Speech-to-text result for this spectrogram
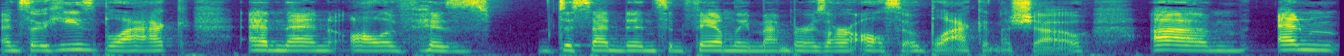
and so he's black and then all of his descendants and family members are also black in the show. Um, and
